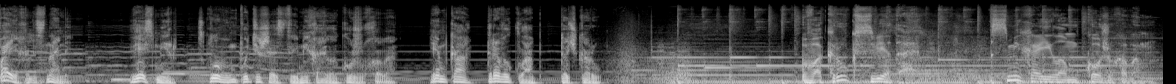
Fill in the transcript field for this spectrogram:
Поехали с нами. Весь мир с клубом путешествий Михаила Кожухова. mktravelclub.ru «Вокруг света» с Михаилом Кожуховым.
